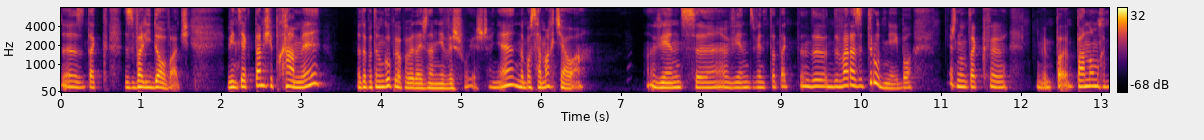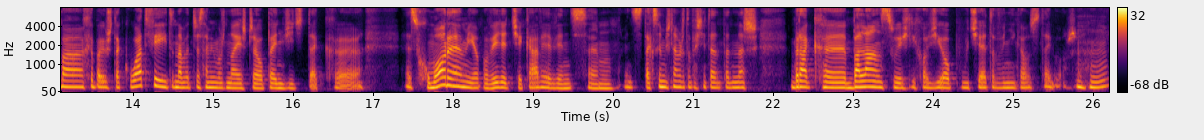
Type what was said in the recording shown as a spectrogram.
e, tak zwalidować. Więc jak tam się pchamy, no to potem głupio opowiadać, że nam nie wyszło jeszcze, nie? No bo sama chciała. Więc, e, więc, więc to tak dwa razy trudniej, bo wiesz, no tak e, nie wiem, panom chyba, chyba już tak łatwiej i to nawet czasami można jeszcze opędzić tak e, z humorem i opowiedzieć ciekawie, więc, więc tak sobie myślałam, że to właśnie ten, ten nasz brak balansu, jeśli chodzi o płcie, to wynikał z tego, że mhm.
